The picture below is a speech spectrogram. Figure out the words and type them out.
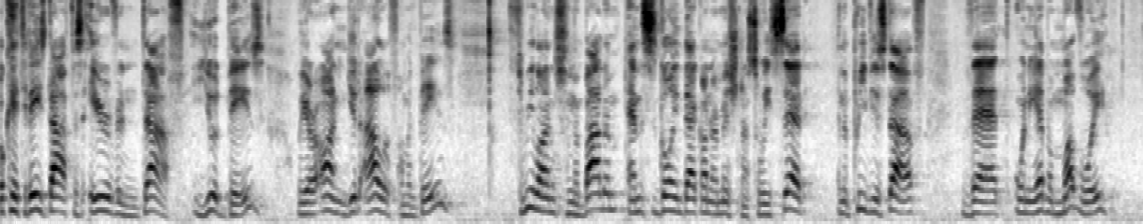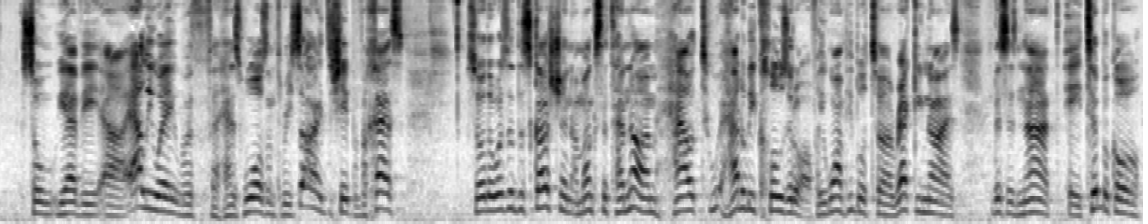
Okay, today's daf is Eruvin Daf Yud Beis. We are on Yud Aleph Amid Beis, three lines from the bottom, and this is going back on our Mishnah. So we said in the previous daf that when you have a mavoi, so you have a uh, alleyway with has walls on three sides, the shape of a ches. So there was a discussion amongst the Tanam how to how do we close it off? We want people to recognize this is not a typical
